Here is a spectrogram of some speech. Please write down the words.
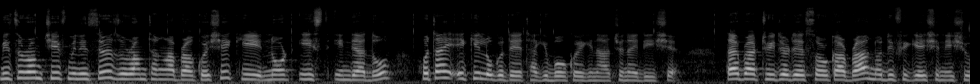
মিজোৰাম চিফ মিনিষ্টাৰ জোৰাম থাঙা পৰা কৈছে কি নৰ্থ ইষ্ট ইণ্ডিয়াতো সদায় একে লগতে থাকিব কৈ কিনা জনাই দিছে। তাৰ পৰা টুইটাৰতে চৰকাৰ পৰা নটিফিকেশ্যন ইছ্যু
